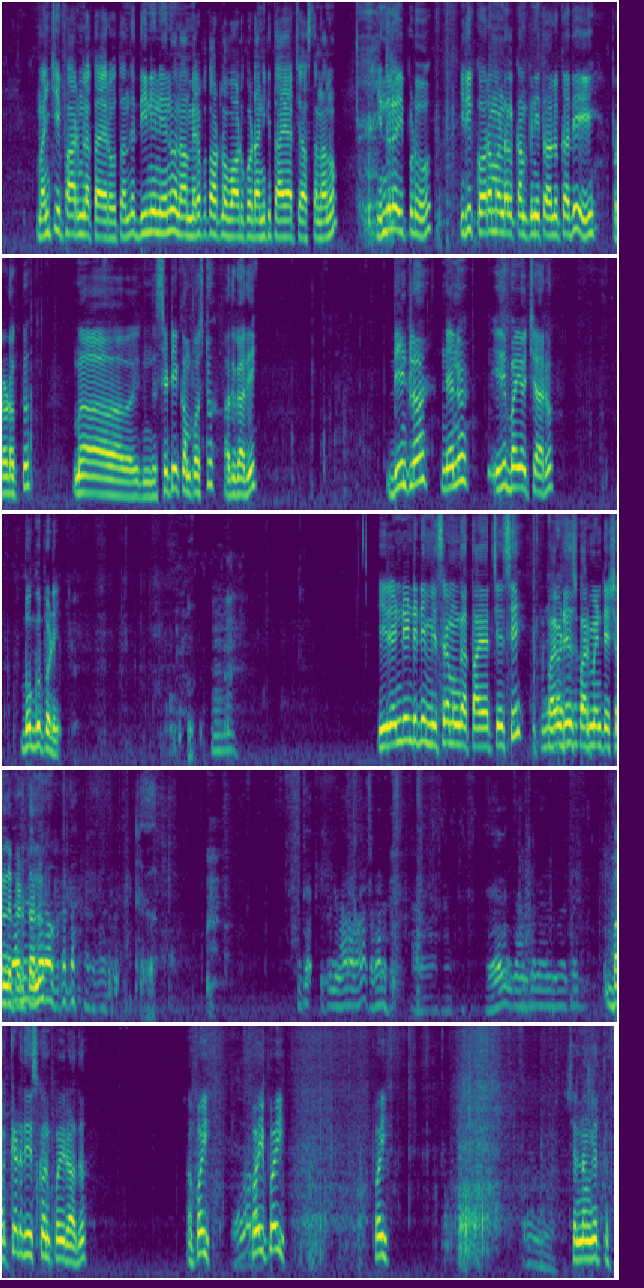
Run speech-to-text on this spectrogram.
మంచి ఫార్ములా తయారవుతుంది. దీన్ని నేను నా మిరప తోటలో వాడుకోవడానికి తయారు చేస్తున్నాను. ఇందులో ఇప్పుడు ఇది కోరమండల్ కంపెనీ తాలూకాది ప్రోడక్టు సిటీ కంపోస్టు అదిగది. దీంట్లో నేను ఇది బయొచ్చారు బొగ్గు పొడి. ఈ రెండింటిని మిశ్రమంగా తయారు చేసి ఫైవ్ డేస్ ఫర్మెంటేషన్లో పెడతాను. అంతే ఇప్పుడు నేను అరవా దాంట్లో. బకెట్ తీసుకొని పోయి రాదు. పోయి. పోయి పోయి. పోయి. చిన్నంగా ఎత్తు.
